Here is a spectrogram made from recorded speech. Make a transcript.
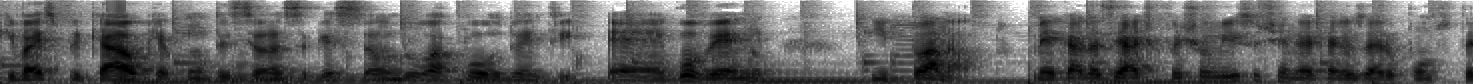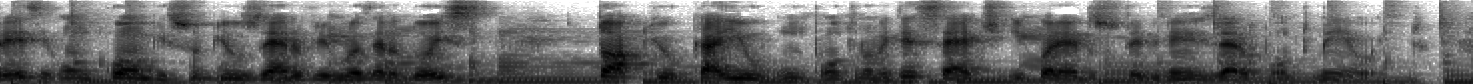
que vai explicar o que aconteceu nessa questão do acordo entre é, governo e Planalto. Mercado asiático fechou misto, Xangai caiu 0,13, Hong Kong subiu 0,02, Tóquio caiu 1,97 e Coreia do Sul teve ganho de 0,68.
